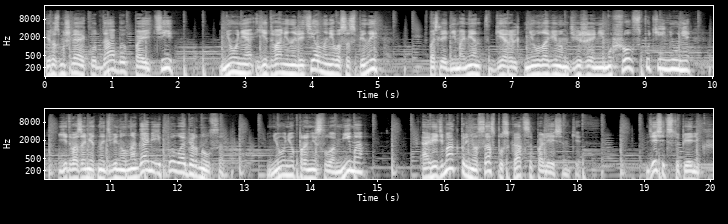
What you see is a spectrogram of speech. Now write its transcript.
и размышляя, куда бы пойти. Нюня едва не налетел на него со спины. В последний момент Геральт неуловимым движением ушел с пути Нюни, едва заметно двинул ногами и полуобернулся. Нюню пронесло мимо, а ведьмак принялся спускаться по лесенке. Десять ступенек,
